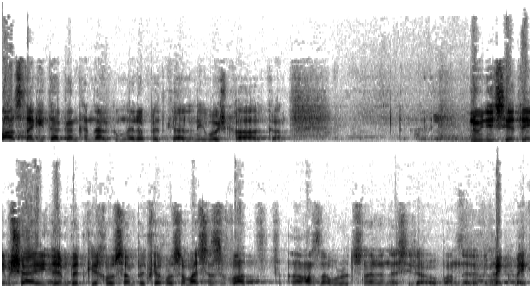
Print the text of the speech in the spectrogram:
մասնագիտական քննարկումները պետք է լինի ոչ քաղաքական նույնիսկ եթե իմ շահերի դեմ պետք է խոսամ, պետք է խոսամ այսպես վատ անձնավորություններ ունես իրավաբանները, մեկ-մեկ։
